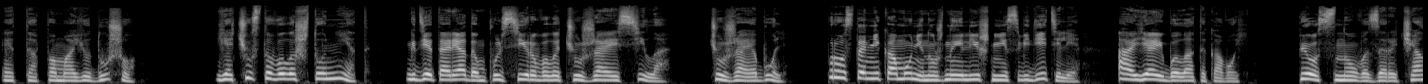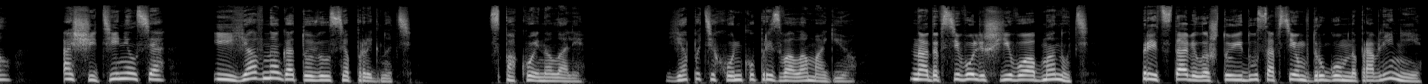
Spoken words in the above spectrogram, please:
«Это по мою душу?» Я чувствовала, что нет. Где-то рядом пульсировала чужая сила, чужая боль. Просто никому не нужны лишние свидетели — а я и была таковой. Пес снова зарычал, ощетинился и явно готовился прыгнуть. Спокойно, Лали. Я потихоньку призвала магию. Надо всего лишь его обмануть. Представила, что иду совсем в другом направлении,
